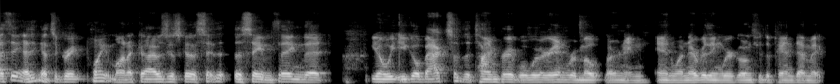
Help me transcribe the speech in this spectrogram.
I think I think that's a great point, Monica. I was just going to say the same thing that you know you go back to the time period where we were in remote learning and when everything we were going through the pandemic,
